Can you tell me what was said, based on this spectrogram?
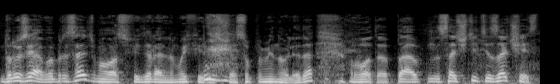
Друзья, вы представляете, мы вас в федеральном эфире сейчас упомянули, да? Вот, э, сочтите за честь.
